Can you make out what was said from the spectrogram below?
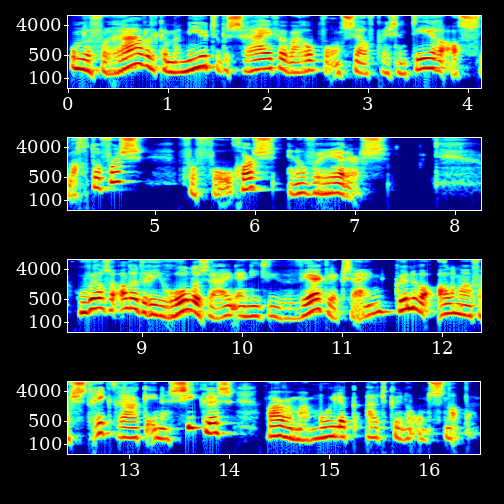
om de verraderlijke manier te beschrijven waarop we onszelf presenteren als slachtoffers, vervolgers en of redders. Hoewel ze alle drie rollen zijn en niet wie we werkelijk zijn, kunnen we allemaal verstrikt raken in een cyclus waar we maar moeilijk uit kunnen ontsnappen.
